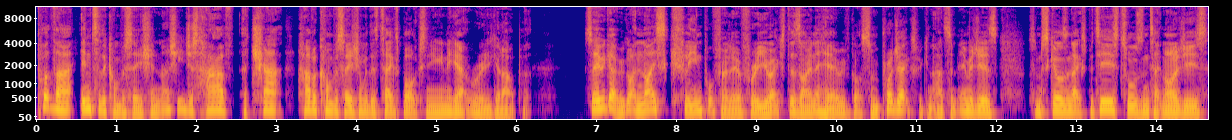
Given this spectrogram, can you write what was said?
put that into the conversation. Actually, just have a chat, have a conversation with this text box, and you're going to get really good output. So here we go. We've got a nice clean portfolio for a UX designer here. We've got some projects. We can add some images, some skills and expertise, tools and technologies.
